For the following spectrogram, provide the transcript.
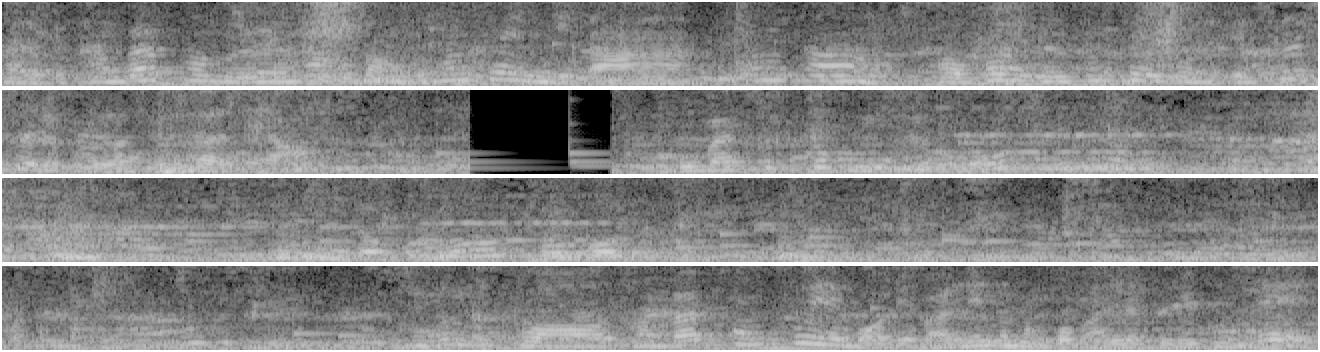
자 이렇게 단발펌을 하고 나온 상태입니다. 항상 젖어 있는 상태에서는 에센스를 발라주셔야 돼요. 모발 끝쪽 위주로 전체적으로 골고루. 지금부터 단발 펌 후에 머리 말리는 방법 알려드릴 텐데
